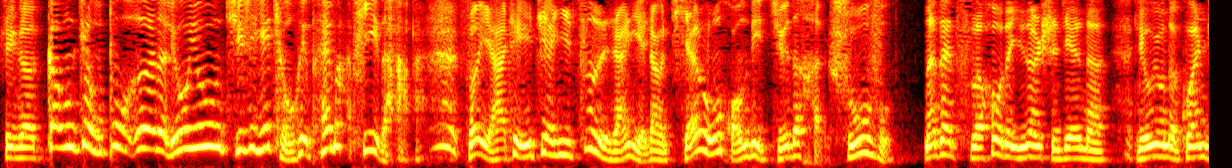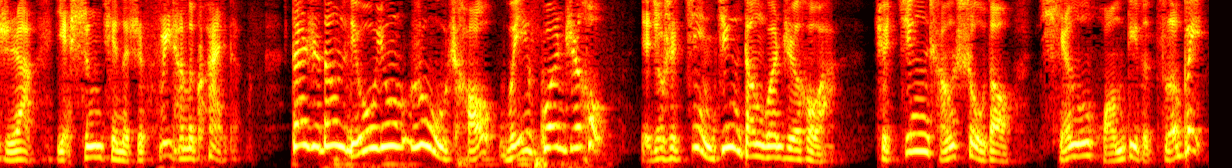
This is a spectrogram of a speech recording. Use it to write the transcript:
这个刚正不阿的刘墉其实也挺会拍马屁的，所以啊，这一建议自然也让乾隆皇帝觉得很舒服。那在此后的一段时间呢，刘墉的官职啊也升迁的是非常的快的。但是当刘墉入朝为官之后，也就是进京当官之后啊，却经常受到乾隆皇帝的责备。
